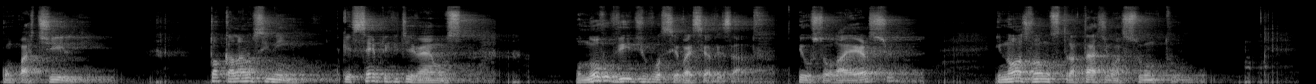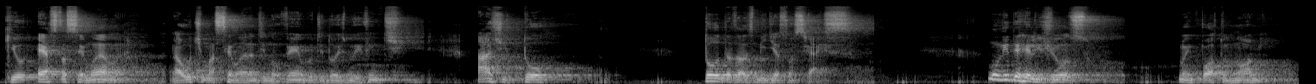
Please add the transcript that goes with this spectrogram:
compartilhe, toca lá no sininho, porque sempre que tivermos um novo vídeo você vai ser avisado. Eu sou Laércio e nós vamos tratar de um assunto que esta semana, a última semana de novembro de 2020, agitou todas as mídias sociais. Um líder religioso, não importa o nome,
